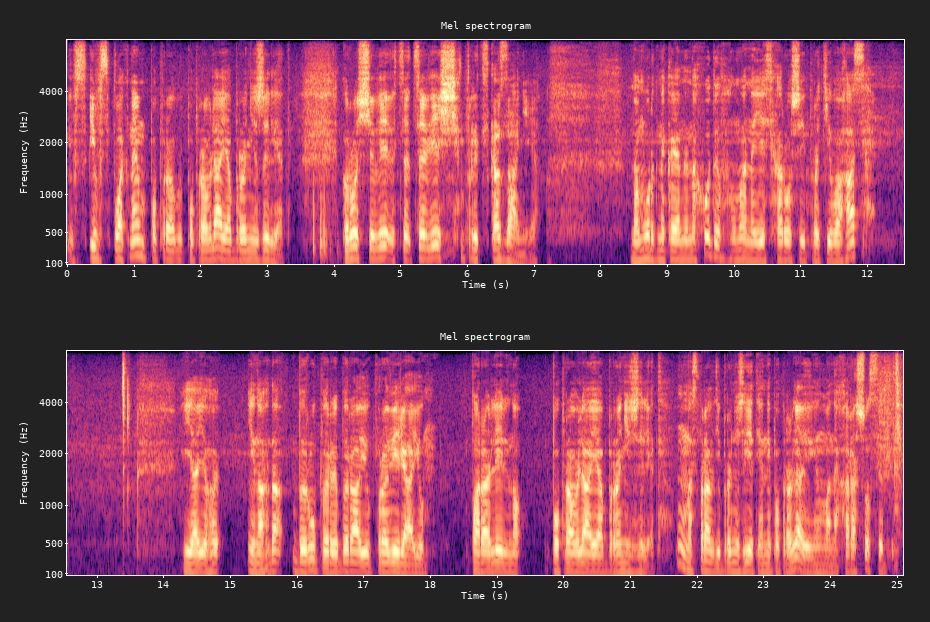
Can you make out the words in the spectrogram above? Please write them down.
І, вс- і всплакнем поправляє бронежилет. Коротше, це, це вещь предсказання. Намордника я не знаходив. У мене є хороший противогаз. Я його іноді беру, перебираю, провіряю. Паралельно поправляє бронежилет. Ну, насправді бронежилет я не поправляю, він у мене хорошо сидить.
